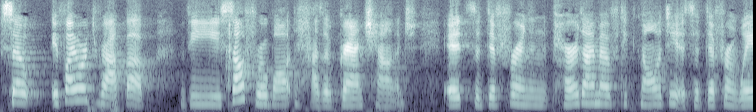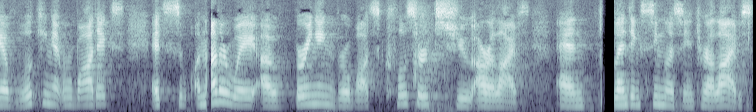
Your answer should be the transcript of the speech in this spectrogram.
So if I were to wrap up, the soft robot has a grand challenge. It's a different paradigm of technology. It's a different way of looking at robotics. It's another way of bringing robots closer to our lives and blending seamlessly into our lives.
